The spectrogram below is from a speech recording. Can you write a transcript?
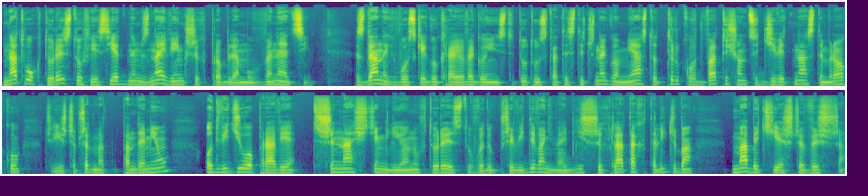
Natłok turystów jest jednym z największych problemów w Wenecji. Z danych Włoskiego Krajowego Instytutu Statystycznego miasto tylko w 2019 roku, czyli jeszcze przed pandemią, odwiedziło prawie 13 milionów turystów. Według przewidywań w najbliższych latach ta liczba ma być jeszcze wyższa.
